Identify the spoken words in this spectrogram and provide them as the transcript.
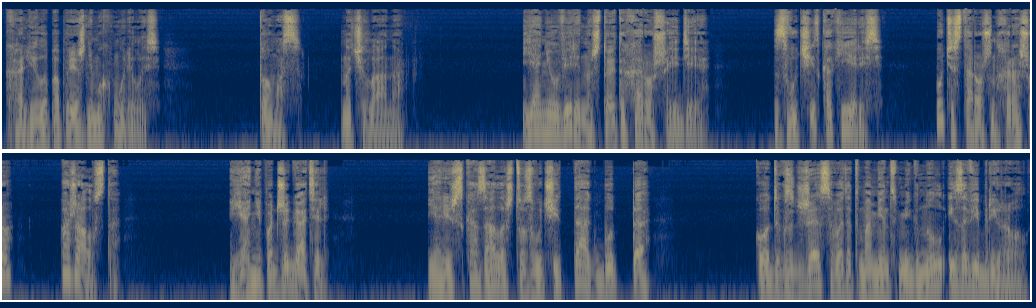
Халила по-прежнему хмурилась. «Томас», — начала она, — «я не уверена, что это хорошая идея. Звучит как ересь. Будь осторожен, хорошо? Пожалуйста». «Я не поджигатель». Я лишь сказала, что звучит так, будто... Кодекс Джесса в этот момент мигнул и завибрировал.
